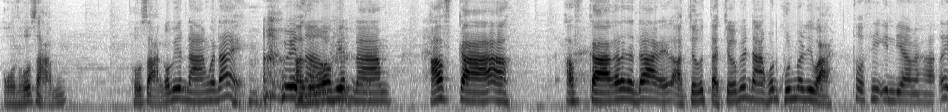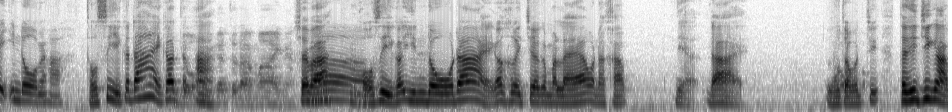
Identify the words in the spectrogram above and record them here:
โอ้โถสามโถสามก็เวียดนามก็ได้เวียดอะสมนามติว่าเวียดนาม อัฟกาอะอัฟกาก็น่าจะได้อะเจอแต่เจอเวียดนามคุ้นๆมาดีกว่า โถซีอินเดียไหมคะ เอ้ย อินโดไหมคะ โถสี่ก็ได้ก็โดนอะนี่ก็จะดราม่าอีกนะ ใช่ไหมเออ โถสี่ก็อินโดได้ก็เคยเจอกันมาแล้วนะครับ เนี่ยได้โอ้แต่ว่าจริงแต่จริงๆอะ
